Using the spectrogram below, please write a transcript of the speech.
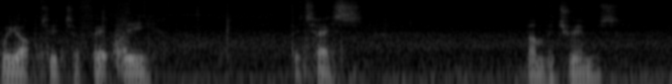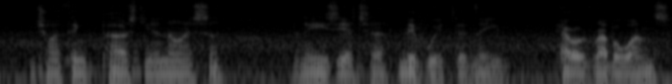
We opted to fit the Vitesse bumper trims, which I think personally are nicer and easier to live with than the Herald rubber ones.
